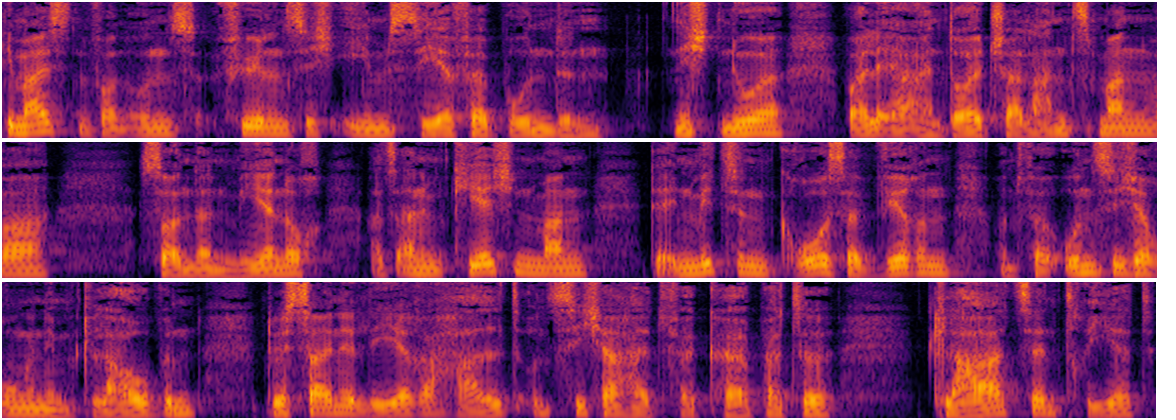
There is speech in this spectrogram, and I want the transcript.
Die meisten von uns fühlen sich ihm sehr verbunden, nicht nur, weil er ein deutscher Landsmann war, sondern mehr noch als einem Kirchenmann, der inmitten großer Wirren und Verunsicherungen im Glauben durch seine Lehre Halt und Sicherheit verkörperte, klar zentriert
